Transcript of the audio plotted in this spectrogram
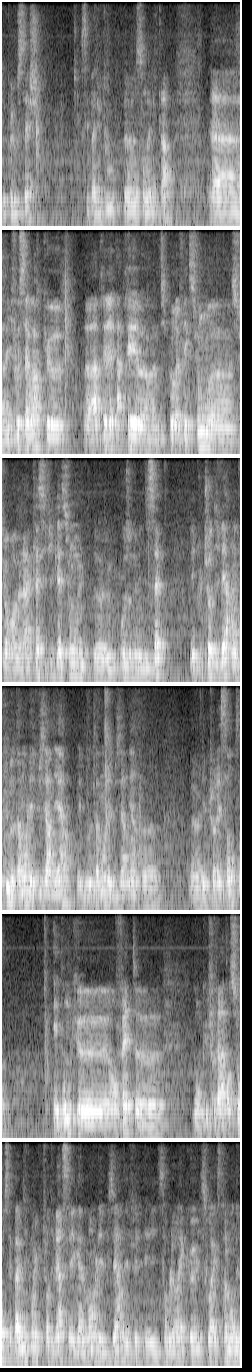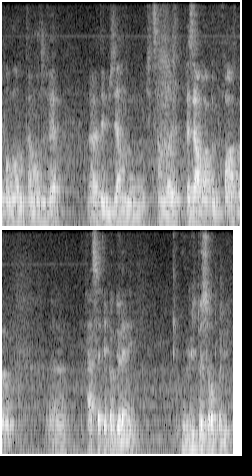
de pelouse sèche. C'est pas du tout son habitat. il faut savoir que après, un petit peu réflexion sur la classification de OSO 2017, les cultures d'hiver incluent notamment les luzernières, et notamment les luzernières les plus récentes. Et donc, en fait, donc il faut faire attention, ce n'est pas uniquement les cultures diverses, c'est également les luzernes, et, il semblerait qu'ils soient extrêmement dépendants, notamment en hiver, euh, des luzernes qui servent de réservoir de proie euh, euh, à cette époque de l'année, où lui peut se reproduire.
